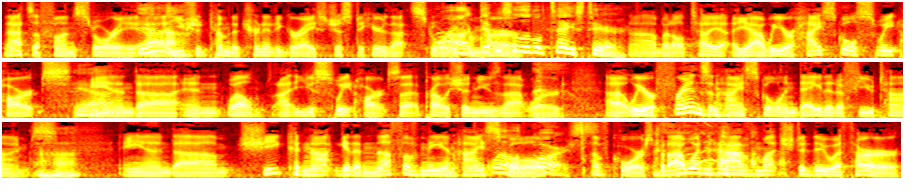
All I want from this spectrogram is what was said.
That's a fun story. Yeah. Uh, you should come to Trinity Grace just to hear that story Ah, from give her. us a little taste here. Uh, but I'll tell you, yeah, we were high school sweethearts, Yeah? and uh, and well, I use sweethearts. I probably shouldn't use that word. Uh, we were friends in high school and dated a few times. Uh-huh. And um, she could not get enough of me in high Well, of school, course. of course, but I wouldn't have much to do with her.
